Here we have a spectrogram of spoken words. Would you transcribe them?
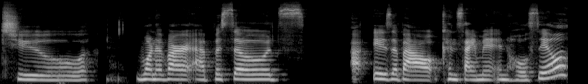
to one of our episodes uh, is about consignment and wholesale.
